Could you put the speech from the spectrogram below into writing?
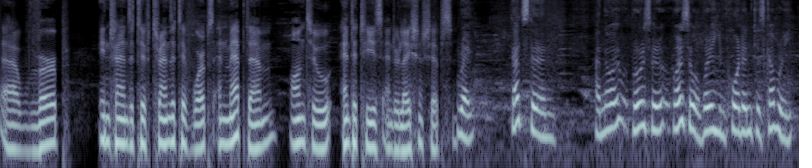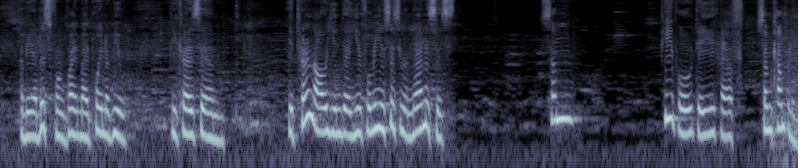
uh, verb, intransitive, transitive verbs and map them onto entities and relationships. Right. That's the, Know, also, a very important discovery. I mean, at least from my, my point of view, because um, it turned out in the information system analysis, some people, they have some company,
